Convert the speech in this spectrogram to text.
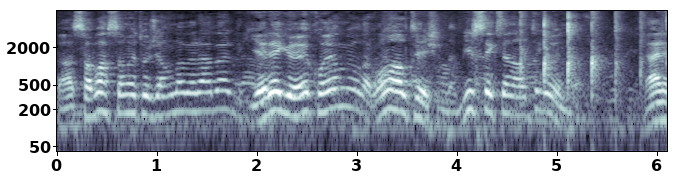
Daha sabah Samet hocamla beraberdik. Yere göğe koyamıyorlar. 16 yaşında. 1.86 boyunda. Yani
